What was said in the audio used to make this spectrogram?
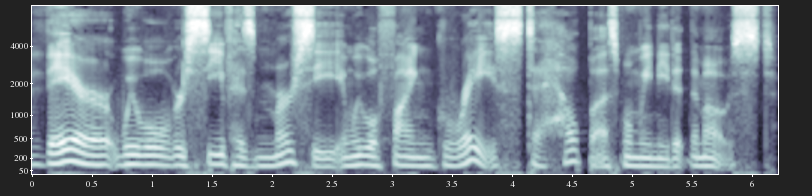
There we will receive his mercy and we will find grace to help us when we need it the most.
